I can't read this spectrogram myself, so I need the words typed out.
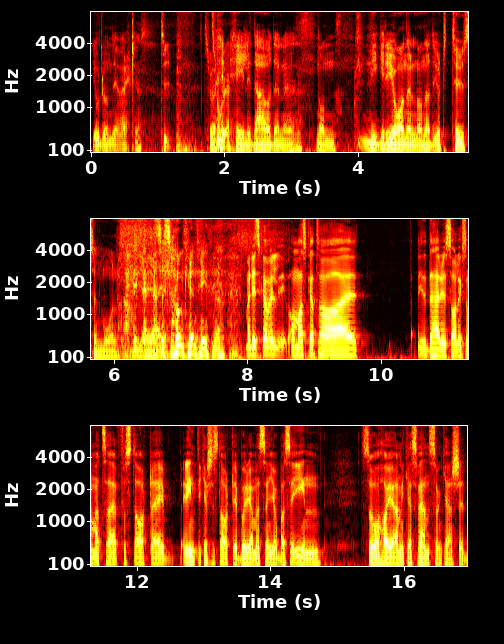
Gjorde hon det verkligen? Typ. Jag tror, det. Hailey Dowd eller någon nigerian eller någon hade gjort tusen mål Aj, aj, aj. säsongen innan. Men det ska väl, om man ska ta det här du sa liksom att så här få starta, i, eller inte kanske starta i början men sen jobba sig in, så har ju Annika Svensson kanske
